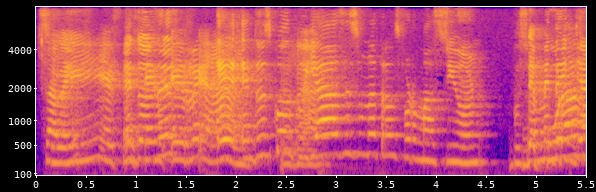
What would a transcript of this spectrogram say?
¿Sabes? Sí, es, entonces, es, real. Eh, entonces, cuando tú ya haces una transformación, pues de pura, ya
